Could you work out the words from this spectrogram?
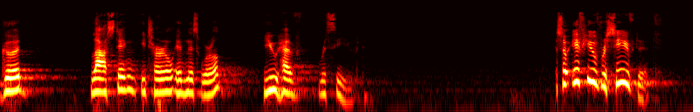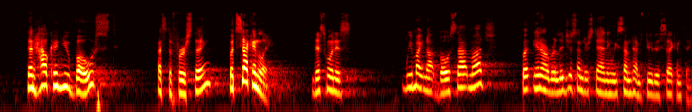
good, lasting, eternal in this world, you have received. So if you've received it, then how can you boast? That's the first thing. But secondly, this one is, we might not boast that much, but in our religious understanding, we sometimes do this second thing.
